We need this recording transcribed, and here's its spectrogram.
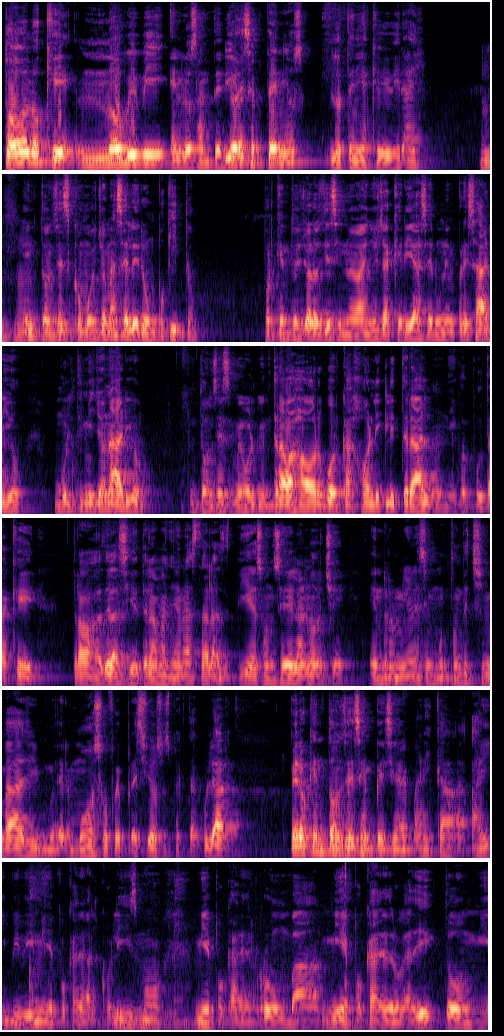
todo lo que no viví en los anteriores septenios, lo tenía que vivir ahí. Entonces, como yo me aceleré un poquito, porque entonces yo a los 19 años ya quería ser un empresario multimillonario, entonces me volví un trabajador workaholic literal, un hijo de puta que trabajas de las 7 de la mañana hasta las 10, 11 de la noche, en reuniones en un montón de chimbadas, y hermoso, fue precioso, espectacular, pero que entonces empecé a, marica, ahí viví mi época de alcoholismo, mi época de rumba, mi época de drogadicto, mi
